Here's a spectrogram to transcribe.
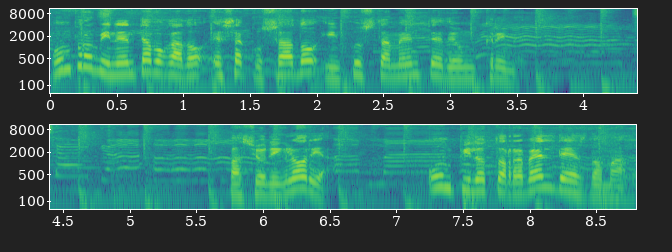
Un prominente abogado es acusado injustamente de un crimen. Pasión y Gloria. Un piloto rebelde es domado.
